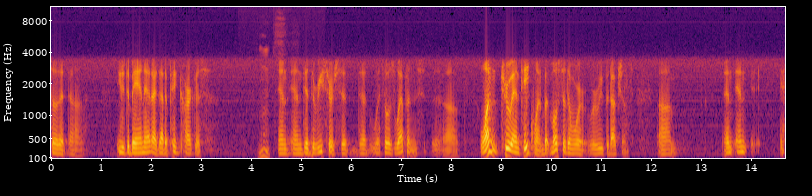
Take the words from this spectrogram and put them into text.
so that uh, used a bayonet. I got a pig carcass, mm. and and did the research that that with those weapons. Uh, one true antique one, but most of them were, were reproductions. Um, and and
